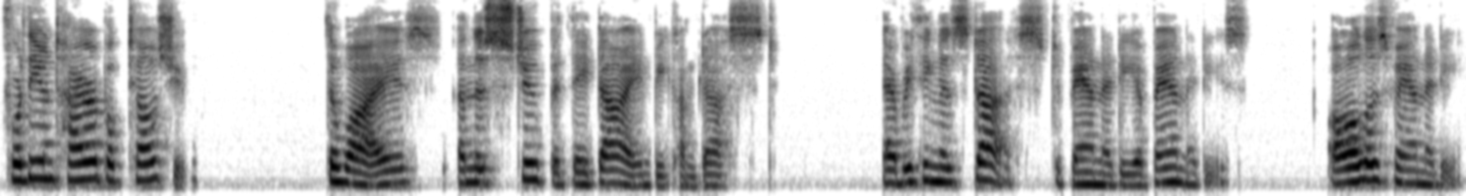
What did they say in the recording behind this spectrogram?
For the entire book tells you the wise and the stupid they die and become dust. Everything is dust, vanity of vanities. All is vanity.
